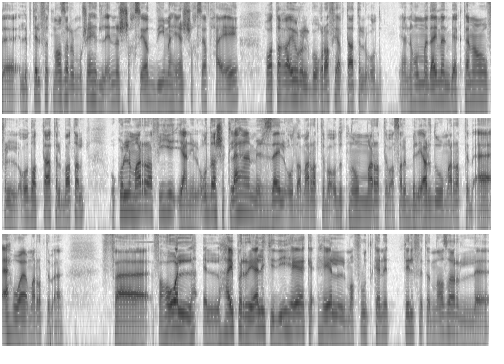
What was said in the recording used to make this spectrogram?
اللي بتلفت نظر المشاهد لأن الشخصيات دي ما هياش شخصيات حقيقية هو تغير الجغرافيا بتاعة الأوضة. يعني هم دايما بيجتمعوا في الأوضة بتاعة البطل وكل مرة في يعني الأوضة شكلها مش زي الأوضة. مرة بتبقى أوضة نوم مرة بتبقى صالة بلياردو مرة بتبقى قهوة مرة بتبقى ف... فهو ال... ال hyper reality دي هي ك... هي اللي المفروض كانت تلفت النظر ل...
